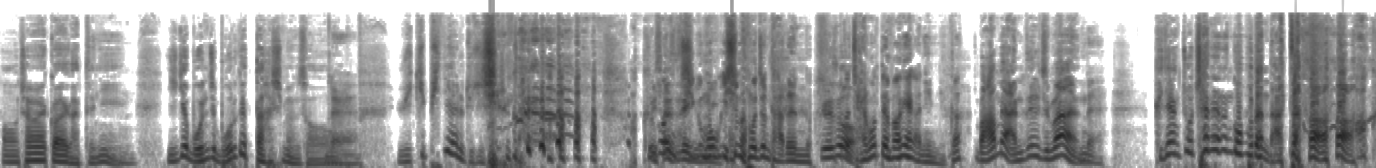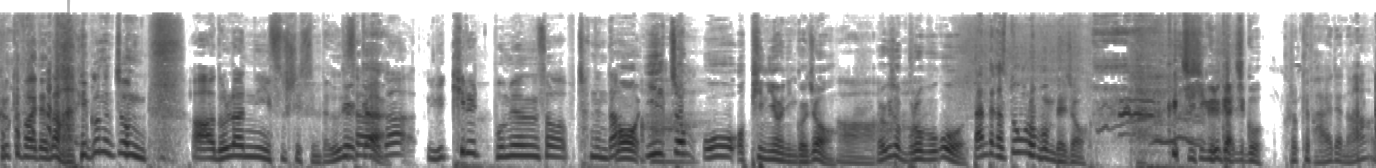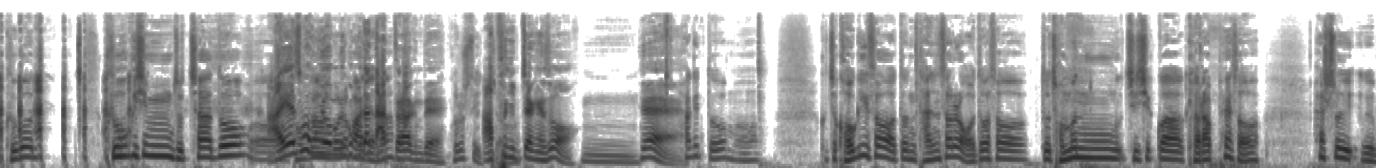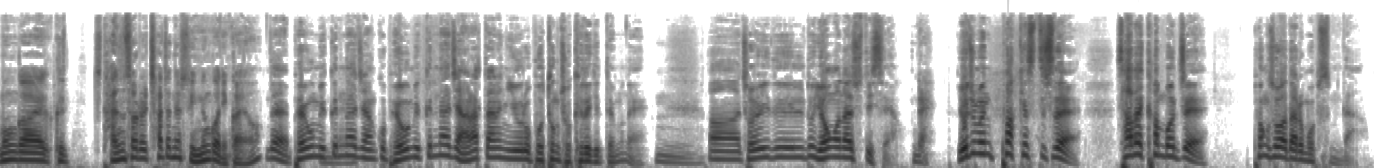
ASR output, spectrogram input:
어, 정형외과에 갔더니, 음. 이게 뭔지 모르겠다 하시면서, 네. 위키피디아를 뒤지시는 거예요. 아, 그건. 지금 호기심하고 좀 다른 그래서, 잘못된 방향 아닙니까? 마음에 안 들지만, 네. 그냥 쫓아내는 것보단 낫다. 아 그렇게 봐야 되나? 이거는 좀 아, 논란이 있을 수 있습니다. 의사가 그러니까 위키를 보면서 찾는다? 어, 아. 1.5 어피니언인 거죠. 아, 여기서 물어보고, 딴 데 가서 또 물어보면 되죠. 그 지식을 가지고. 그렇게 봐야 되나? 그건 그 호기심조차도 어, 아예 성의 없는 되나? 낫더라, 근데. 그럴 수 있죠. 아픈 입장에서. 음, 예. 하긴 또 뭐. 그쵸. 거기서 어떤 단서를 얻어서 또 전문 지식과 결합해서 할 수, 뭔가 그 단서를 찾아낼 수 있는 거니까요. 네, 배움이 네. 끝나지 않고 배움이 끝나지 않았다는 이유로 보통 좋게 되기 때문에, 음. 아, 저희들도 영원할 수도 있어요. 네. 요즘은 팟캐스트 시대 401번째 평소와 다름없습니다.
